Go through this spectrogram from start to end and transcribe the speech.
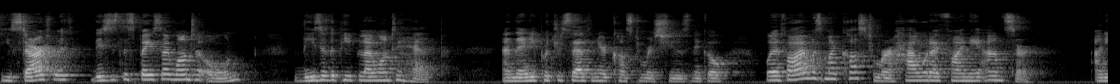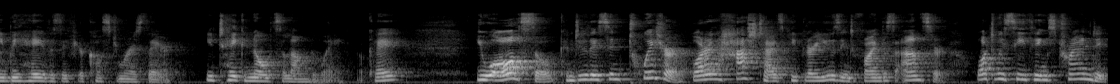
you start with this is the space I want to own, these are the people I want to help, and then you put yourself in your customer's shoes and you go, well, if I was my customer, how would I find the answer? And you behave as if your customer is there. You take notes along the way, okay? You also can do this in Twitter. What are the hashtags people are using to find this answer? What do we see things trending?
